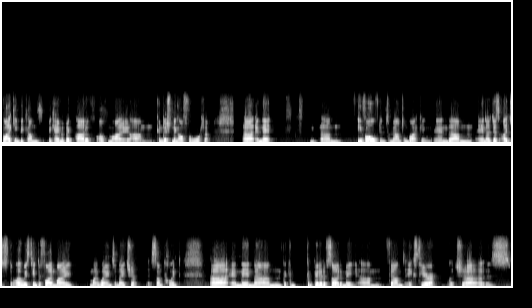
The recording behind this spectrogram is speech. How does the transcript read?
biking becomes became a big part of of my um, conditioning off the water, uh, and that um, evolved into mountain biking. And um, and I just I just I always tend to find my my way into nature at some point. Uh, and then the com- competitive side of me found Xterra which uh, is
